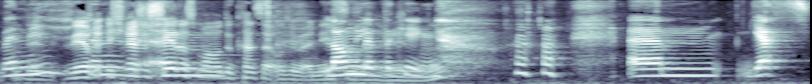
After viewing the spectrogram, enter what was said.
wenn nicht. Wir, dann, ich recherchiere das ähm, mal und du kannst ja auch über nächste Long live the reden, King. ne? ähm, yes.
